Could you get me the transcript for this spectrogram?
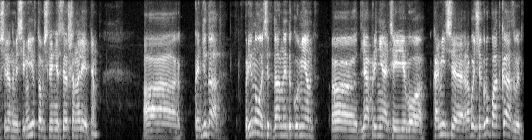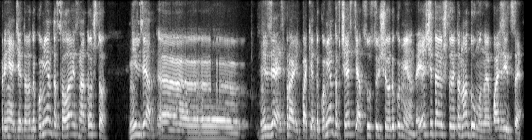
членами семьи, в том числе несовершеннолетним. Кандидат приносит данный документ Э, для принятия его. Комиссия, рабочая группа отказывает в принятии этого документа, ссылаясь на то, что нельзя э, нельзя исправить пакет документов в части отсутствующего документа. Я считаю, что это надуманная позиция,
